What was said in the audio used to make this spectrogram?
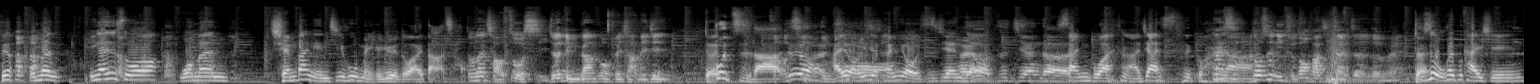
没有，我们应该是说，我们前半年几乎每个月都在大吵，都在吵作息，就是你们刚刚跟我分享那件，对不止啦，就有很还有一些朋友之间朋友的之间的三观啊、价值观但是啊，都是你主动发起战争的，对不对？对可是我会不开心，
